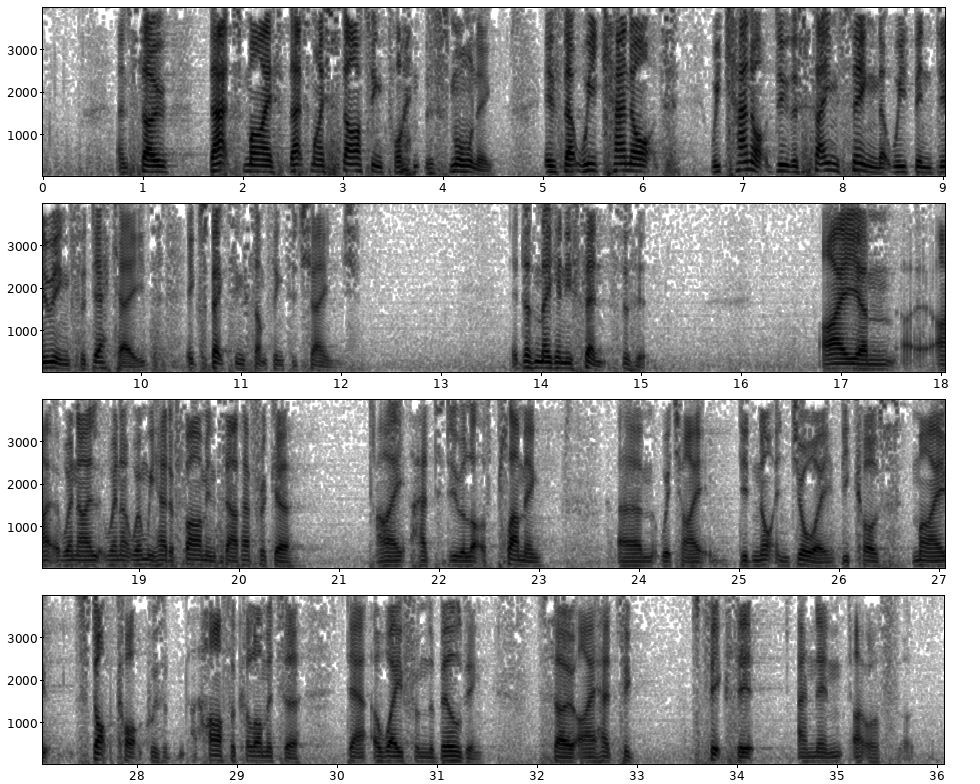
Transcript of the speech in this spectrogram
And so that's my, that's my starting point this morning, is that we cannot, we cannot do the same thing that we've been doing for decades, expecting something to change. It doesn't make any sense, does it? I, um, I, when, I, when, I, when we had a farm in South Africa, I had to do a lot of plumbing um, which I did not enjoy because my stopcock was half a kilometre da- away from the building. So I had to fix it and then, uh,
